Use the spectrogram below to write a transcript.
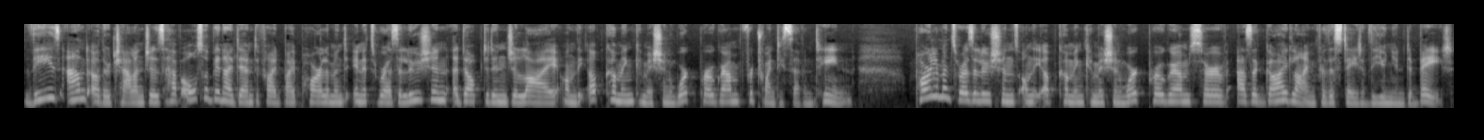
These and other challenges have also been identified by Parliament in its resolution adopted in July on the upcoming Commission Work Programme for 2017. Parliament's resolutions on the upcoming Commission Work Programme serve as a guideline for the State of the Union debate.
